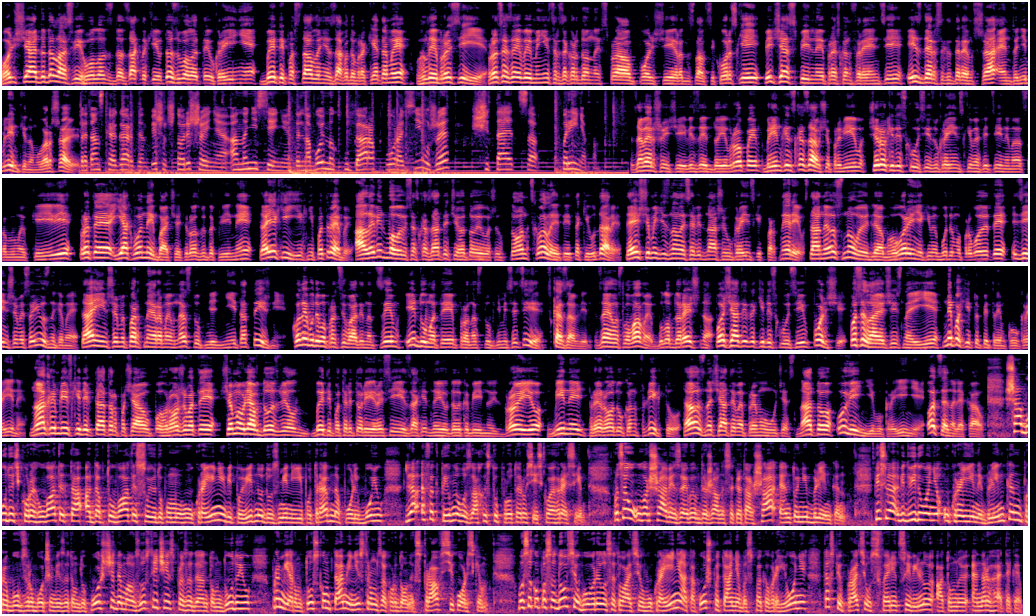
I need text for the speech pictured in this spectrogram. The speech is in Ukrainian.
Польща додала свій голос до закликів дозволити Україні бити поставлені заходом ракетами вглиб Росії. Про це заявив міністр закордонних справ Польщі Радослав Сікорський під час спільної прес-конференції із держсекретарем США Ентоні Блінкіном у Варшаві. Британская Гардиан пишет, что решение о нанесении дальнобойных ударов по России уже считается принятым. Завершуючи візит до Європи, Блінкен сказав, що провів широкі дискусії з українськими офіційними особами в Києві про те, як вони бачать розвиток війни та які їхні потреби, але відмовився сказати, чи готовий Вашингтон схвалити такі удари. Те, що ми дізналися від наших українських партнерів, стане основою для обговорень, які ми будемо проводити з іншими союзниками та іншими партнерами в наступні дні та тижні, коли будемо працювати над цим і думати про наступні місяці, сказав він. За його словами, було б доречно почати такі дискусії в Польщі, посилаючись на її непохитну підтримку України. Ну а кремлівський диктатор почав погрожувати, що мовляв, дозвіл бити по території Росії західною далекобійною зброєю змінить природу конфлікту та означатиме пряму участь НАТО у війні в Україні. Оце налякав. США будуть коригувати та адаптувати свою допомогу Україні відповідно до змін її потреб на полі бою для ефективного захисту проти російської агресії. Про це у Варшаві заявив державний секретар США Ентоні Блінкен. Після відвідування України Блінкен прибув з робочим візитом до Польщі, де мав зустрічі з президентом Дудою, прем'єром Туском та міністром закордонних справ Сікорським. Високопосадовці обговорили ситуацію в Україні, а також питання безпеки в регіоні та співпрацю у сфері цивільної атомної енергетики.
